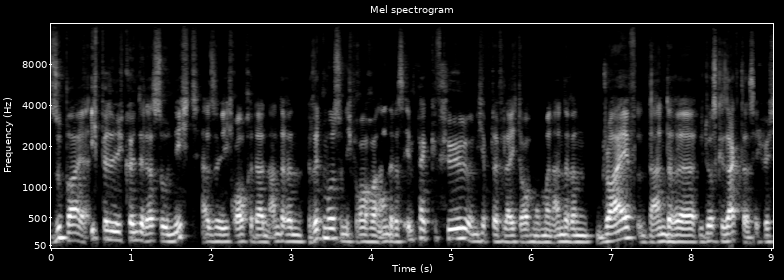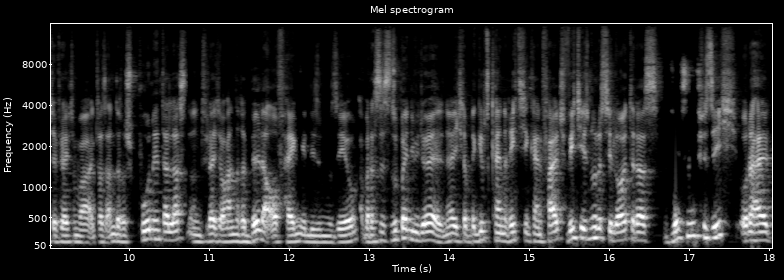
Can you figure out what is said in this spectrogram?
super. Ich persönlich könnte das so nicht. Also ich brauche da einen anderen Rhythmus und ich brauche ein anderes Impact-Gefühl und ich habe da vielleicht auch nochmal einen anderen Drive und eine andere, wie du es gesagt hast, ich möchte vielleicht nochmal etwas andere Spuren hinterlassen und vielleicht auch andere Bilder aufhängen in diesem Museum. Aber das ist super individuell. Ne? Ich glaube, da gibt es keinen richtig und keinen falsch. Wichtig ist nur, dass die Leute das wissen für sich oder halt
